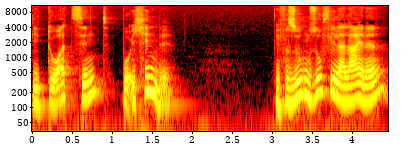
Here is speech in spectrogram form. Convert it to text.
die dort sind, wo ich hin will. Wir versuchen so viel alleine,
